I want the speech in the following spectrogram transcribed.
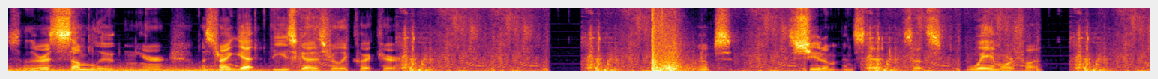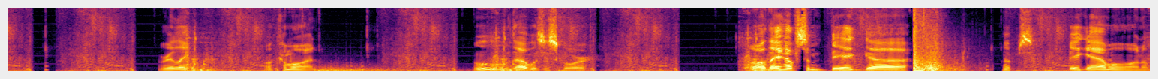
So there is some loot in here. Let's try and get these guys really quick here. Oops. Let's shoot them instead, so that's way more fun. Really? Oh, come on. Ooh, that was a score. Oh, they have some big, uh, oops, big ammo on them.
